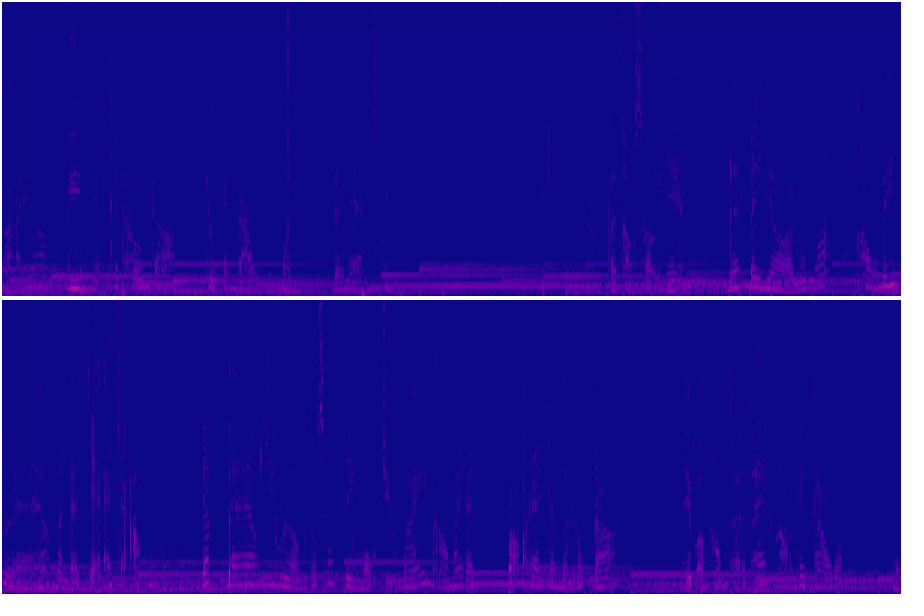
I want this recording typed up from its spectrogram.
phải uh, ghim những cái thứ đó vô trong đầu của mình để làm gì? Và thật sự nha đến bây giờ luôn á không biết là mình đã trả cho ổng gấp bao nhiêu lần cái số tiền một triệu mấy mà ông ấy đã bỏ ra cho mình lúc đó. Thì vẫn không thể thoát khỏi cái câu á một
